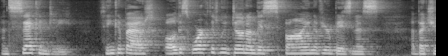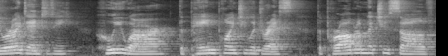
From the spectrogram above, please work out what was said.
And secondly, think about all this work that we've done on this spine of your business, about your identity, who you are, the pain point you address, the problem that you solve,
